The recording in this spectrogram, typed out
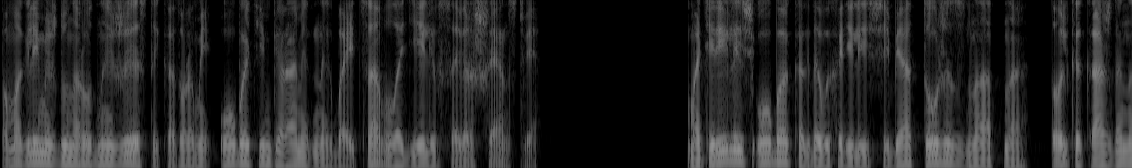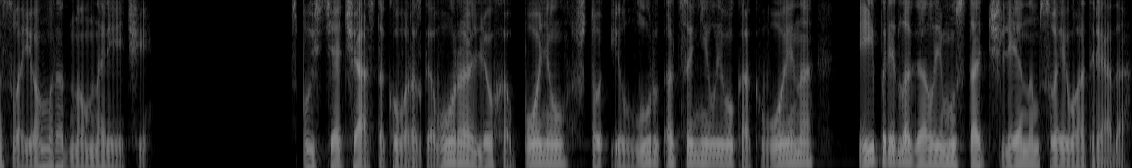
Помогли международные жесты, которыми оба темпераментных бойца владели в совершенстве. Матерились оба, когда выходили из себя, тоже знатно, только каждый на своем родном наречии. Спустя час такого разговора Леха понял, что Иллур оценил его как воина и предлагал ему стать членом своего отряда.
